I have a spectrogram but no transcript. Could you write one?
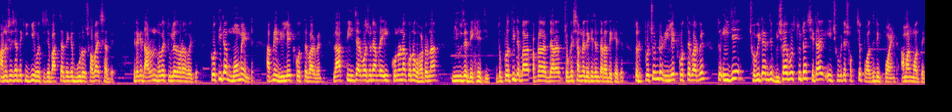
মানুষের সাথে কি কি হচ্ছে? সে বাচ্চা থেকে বুড়ো সবার সাথে সেটাকে দারুণভাবে তুলে ধরা হয়েছে। প্রতিটা মোমেন্ট আপনি রিলেট করতে পারবেন। লাস্ট তিন চার বছরে আমরা এই কোনো না কোনো ঘটনা নিউজে দেখেছি। তো প্রতিটা বা আপনারা যারা চোখের সামনে দেখেছেন তারা দেখেছেন। তো প্রচণ্ড রিলেট করতে পারবেন। তো এই যে ছবিটার যে বিষয়বস্তুটা, সেটা এই ছবিটা সবচেয়ে পজিটিভ পয়েন্ট আমার মতে।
